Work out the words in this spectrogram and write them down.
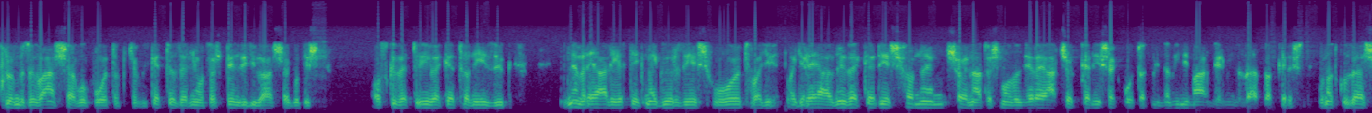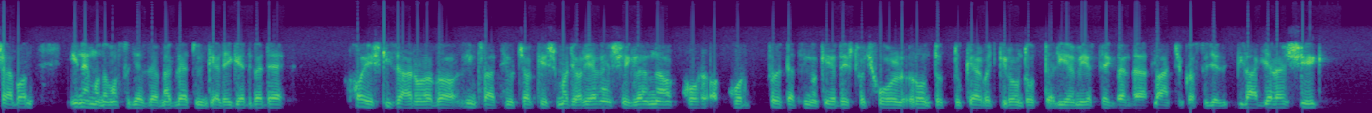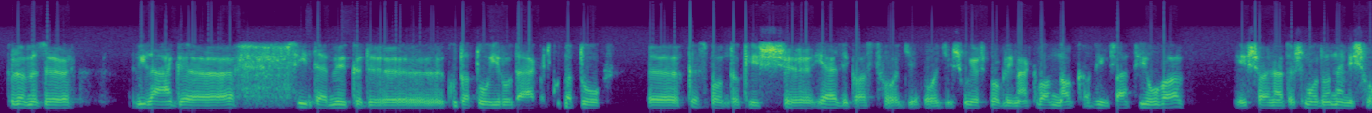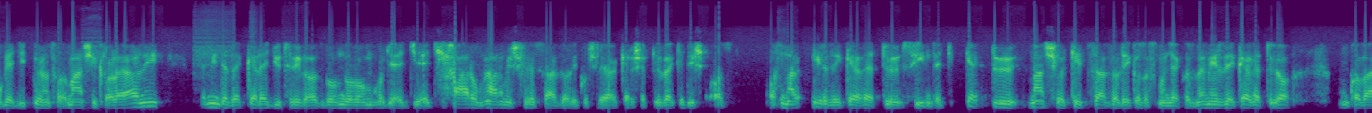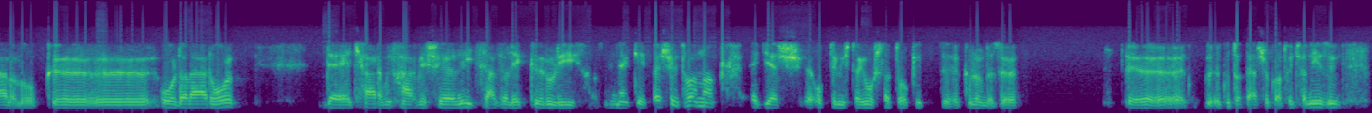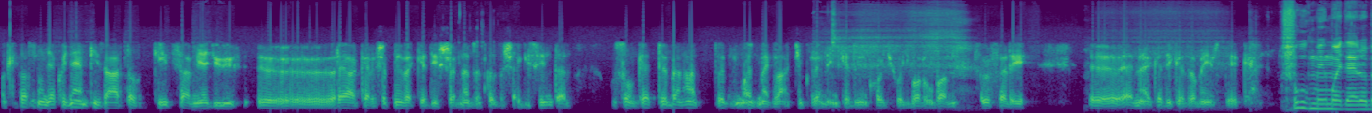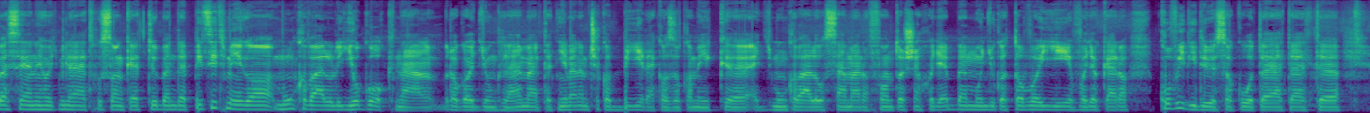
Különböző válságok voltak, csak a 2008-as pénzügyi válságot is azt követő éveket, ha nézzük, nem reál érték megőrzés volt, vagy, vagy reál növekedés, hanem sajnálatos módon, hogy reál csökkenések voltak, mind a minimálbér, mind az átlagkeresetek vonatkozásában. Én nem mondom azt, hogy ezzel meg lehetünk elégedve, de ha és kizárólag az infláció csak és magyar jelenség lenne, akkor, akkor föltetnénk a kérdést, hogy hol rontottuk el, vagy kirontott el ilyen mértékben, de hát látjuk azt, hogy ez világjelenség, különböző világ szinten működő kutatóirodák, vagy kutató központok is jelzik azt, hogy, hogy súlyos problémák vannak az inflációval, és sajnálatos módon nem is fog egyik pillanatról a másikra leállni de mindezekkel együttvéve azt gondolom, hogy egy, egy 3-3,5 százalékos elkeresett növekedés az, az már érzékelhető szint. Egy 2, másfél-két százalék az azt mondják, az nem érzékelhető a munkavállalók oldaláról, de egy 3-3,5-4 százalék körüli az mindenképpen. Sőt, vannak egyes optimista jóslatok itt különböző kutatásokat, hogyha nézünk, akik azt mondják, hogy nem kizárt a kétszámjegyű reálkeresett növekedés sem nemzetgazdasági szinten 22-ben, hát majd meglátjuk, reménykedünk, hogy, hogy valóban fölfelé emelkedik ez a mérték. Fogunk még majd erről beszélni, hogy mi lehet 22-ben, de picit még a munkavállalói jogoknál ragadjunk le, mert tehát nyilván nem csak a bérek azok, amik egy munkavállaló számára fontosak, hogy ebben mondjuk a tavalyi év, vagy akár a Covid időszak óta eltelt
